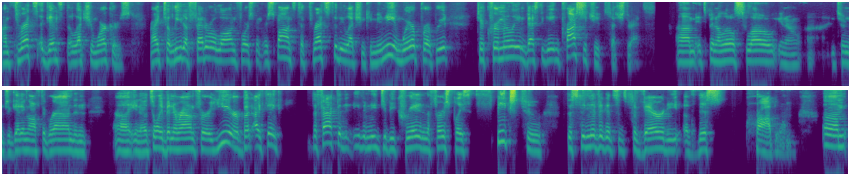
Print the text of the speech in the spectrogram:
on threats against election workers right to lead a federal law enforcement response to threats to the election community and where appropriate to criminally investigate and prosecute such threats. Um, it's been a little slow, you know, uh, in terms of getting off the ground, and uh, you know, it's only been around for a year. But I think the fact that it even needs to be created in the first place speaks to the significance and severity of this problem. Um,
